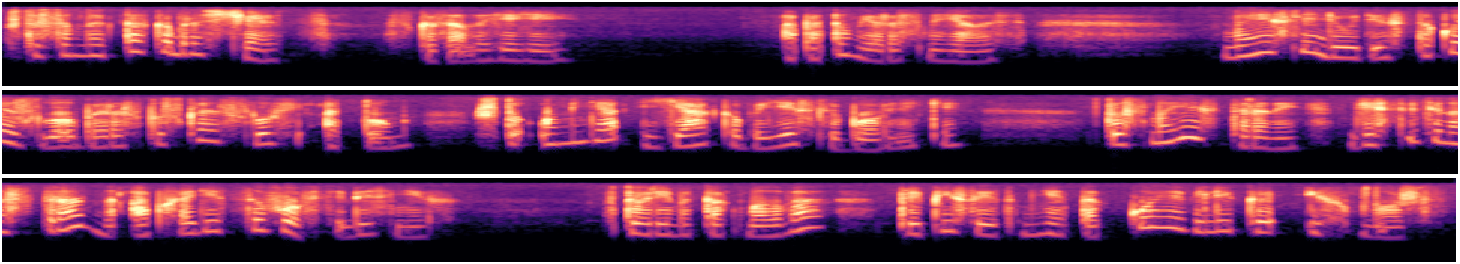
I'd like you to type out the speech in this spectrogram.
что со мной так обращаются», — сказала я ей. А потом я рассмеялась. Но если люди с такой злобой распускают слухи о том, что у меня якобы есть любовники, то с моей стороны действительно странно обходиться вовсе без них, в то время как молва приписывает мне такое великое их множество.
